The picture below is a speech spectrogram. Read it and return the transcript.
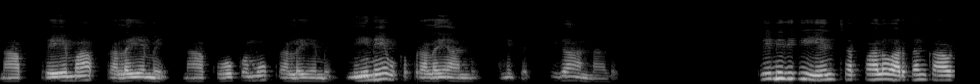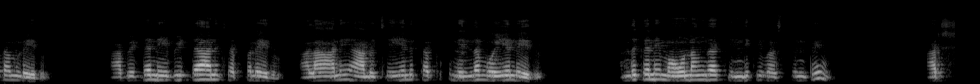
నా ప్రేమ ప్రళయమే నా కోపము ప్రళయమే. నేనే ఒక ప్రళయాన్ని అని గట్టిగా అన్నాడు. శ్రీనిధికి ఏం చెప్పాలో అర్థం కావటం లేదు. ఆ బిడ్డ నీ బిడ్డ అని చెప్పలేదు. అలా అని ఆమె చేయని తప్పుకు నింద మొయ్యలేదు. అందుకని మౌనంగా కిందికి వస్తుంటే హర్ష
